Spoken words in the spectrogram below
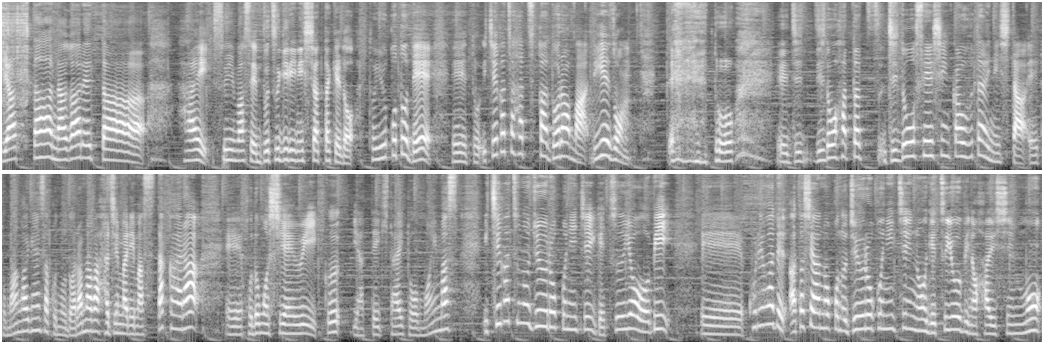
やった、流れた。はい、すいません、ぶつ切りにしちゃったけど。ということで、えっ、ー、と、1月20日ドラマ、リエゾン、えーとえー、児童発達児童精神科を舞台にした、えーと、漫画原作のドラマが始まります。だから、えー、子ども支援ウィークやっていきたいと思います。1月の16日月曜日。えー、これはで私あのこの16日の月曜日の配信も、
